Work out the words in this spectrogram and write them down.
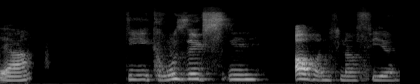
Ja. Die gruseligsten auch in FNAF 4.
